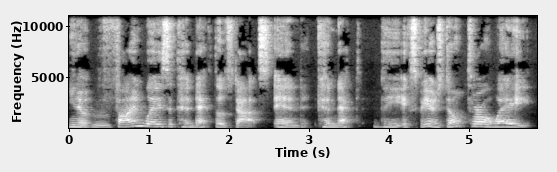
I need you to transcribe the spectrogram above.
You know, mm-hmm. find ways to connect those dots and connect the experience. Don't throw away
